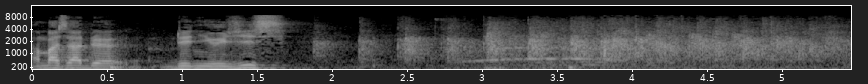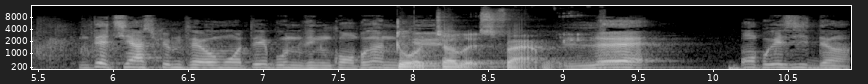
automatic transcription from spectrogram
ambassadeur Denis Régis. Je tiens à ce que me faire remonter pour nous comprendre que le président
